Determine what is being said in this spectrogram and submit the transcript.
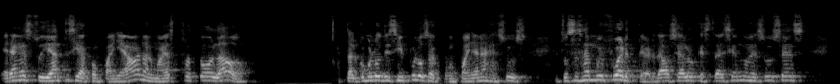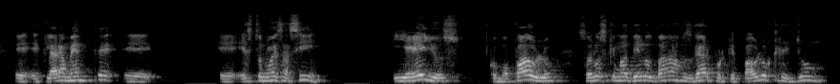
eran estudiantes y acompañaban al maestro a todo lado, tal como los discípulos acompañan a Jesús. Entonces es muy fuerte, ¿verdad? O sea, lo que está diciendo Jesús es eh, eh, claramente, eh, esto no es así. Y ellos, como Pablo, son los que más bien los van a juzgar porque Pablo creyó,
